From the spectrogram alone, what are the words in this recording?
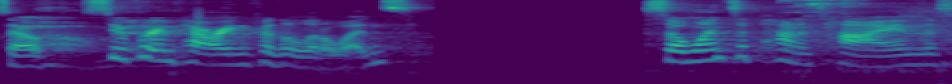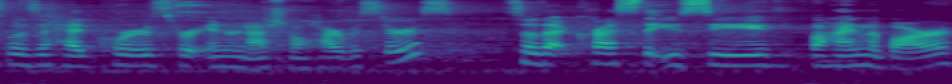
So oh, super empowering for the little ones. So once upon a time, this was a headquarters for International Harvesters. So that crest that you see behind the bar,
